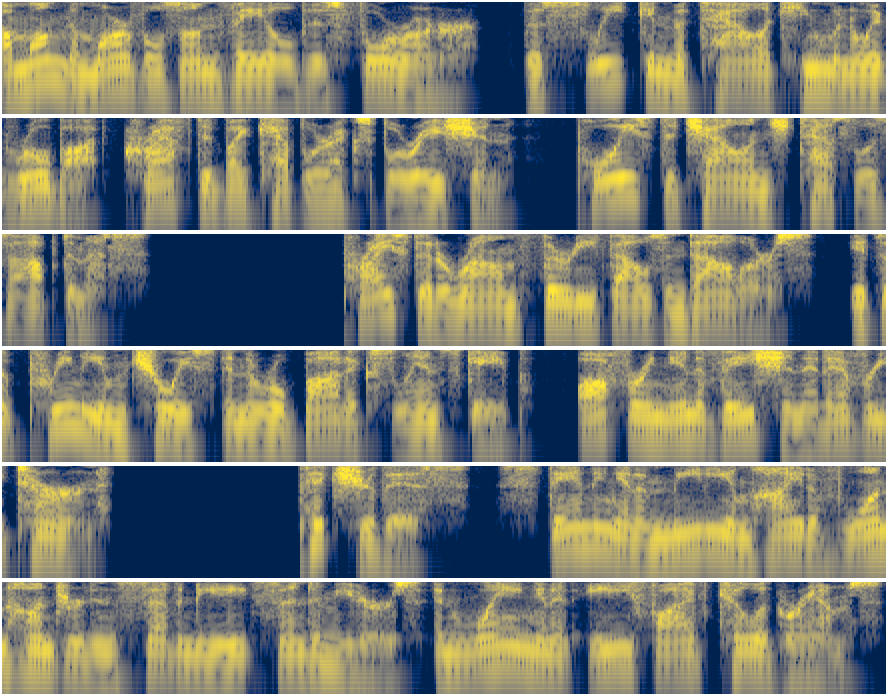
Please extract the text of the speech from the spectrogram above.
Among the marvels unveiled is Forerunner, the sleek and metallic humanoid robot crafted by Kepler Exploration, poised to challenge Tesla's Optimus. Priced at around $30,000, it's a premium choice in the robotics landscape, offering innovation at every turn. Picture this, standing at a medium height of 178 centimeters and weighing in at 85 kilograms,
